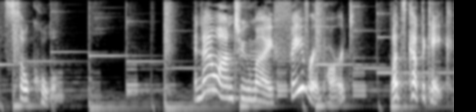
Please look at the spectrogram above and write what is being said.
It's so cool. And now on to my favorite part. Let's cut the cake.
